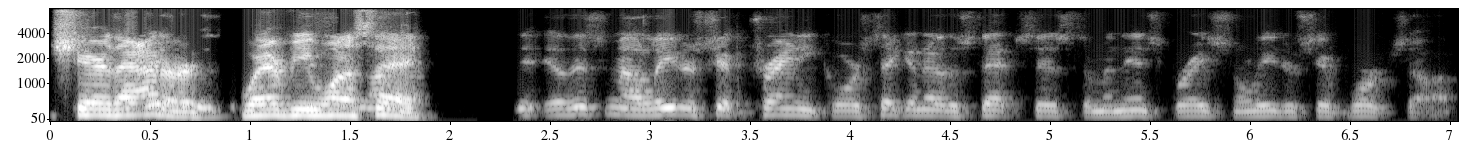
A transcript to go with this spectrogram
share that or whatever you want to say. this is my leadership training course, take another step system and inspirational leadership workshop.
